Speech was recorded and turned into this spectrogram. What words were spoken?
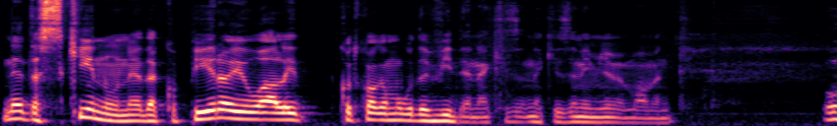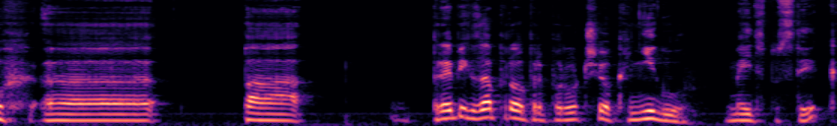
ne da skinu, ne da kopiraju, ali kod koga mogu da vide neke, neke zanimljive momente? Uh, uh pa pre bih zapravo preporučio knjigu Made to Stick,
